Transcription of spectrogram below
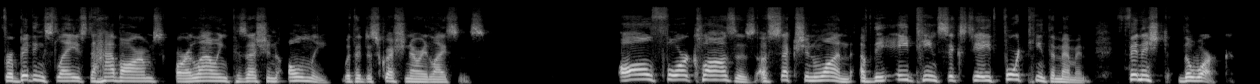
forbidding slaves to have arms or allowing possession only with a discretionary license. All four clauses of Section 1 of the 1868 14th Amendment finished the work.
